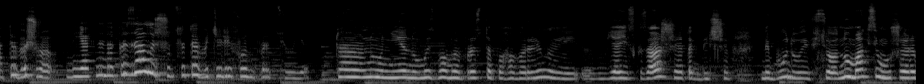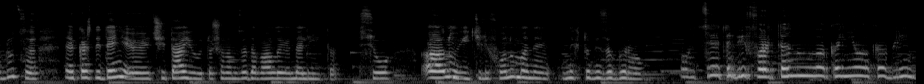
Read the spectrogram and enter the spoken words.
а тебе що, ніяк не наказали, що це тебе телефон працює? Та ну ні, ну ми з мамою просто поговорили. і Я їй сказала, що я так більше не буду, і все. Ну, максимум, що я роблю, це е, кожен день е, читаю те, що нам задавали на літо. Все. А ну і телефон у мене ніхто не забирав. Оце тобі фартанула коняка, блін.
